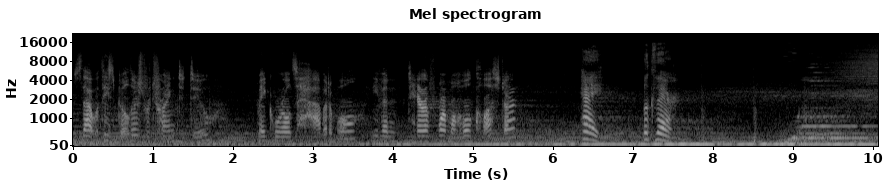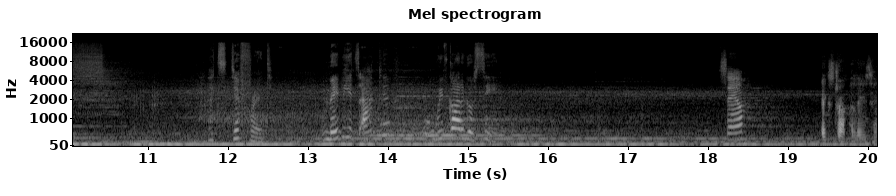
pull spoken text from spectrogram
Is that what these builders were trying to do? Make worlds habitable? Even terraform a whole cluster? Hey, look there. That's different. Maybe it's active? We've got to go see. Sam? Extrapolating.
